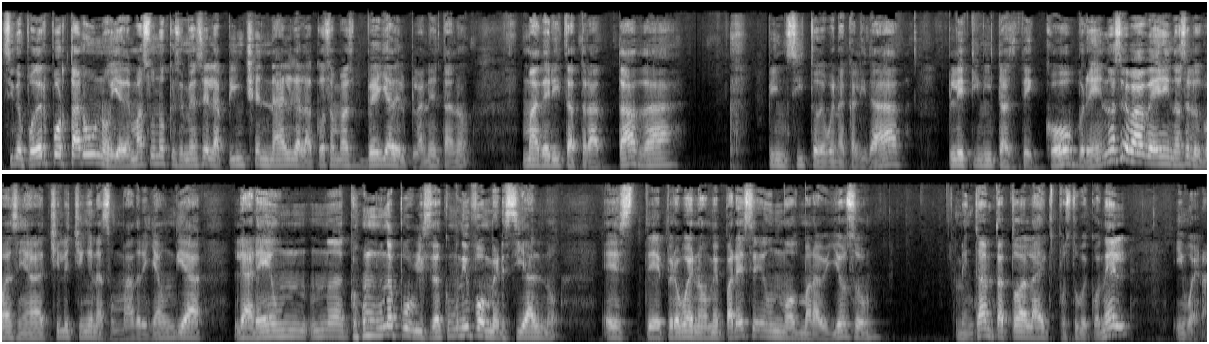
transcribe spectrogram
Sino poder portar uno y además uno que se me hace la pinche nalga, la cosa más bella del planeta, ¿no? Maderita tratada, pincito de buena calidad, pletinitas de cobre. No se va a ver y no se los voy a enseñar a Chile, chinguen a su madre. Ya un día le haré un- una, como una publicidad, como un infomercial, ¿no? Este, pero bueno, me parece un mod maravilloso. Me encanta, toda la expo estuve con él. Y bueno,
